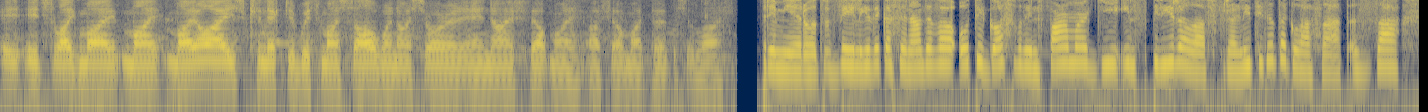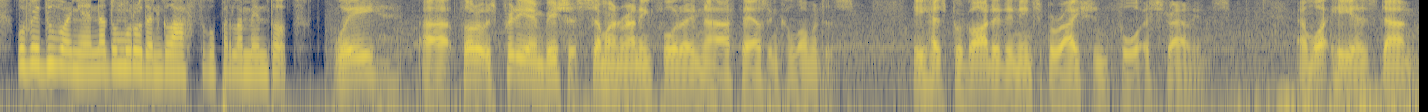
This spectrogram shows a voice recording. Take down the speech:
it, it's like my, my my eyes connected with my soul when I saw it, and I felt my I felt my purpose of life. Премиерот вели дека се надева оти господин Фармер ги инспирирала австралиците да гласаат за воведување на домороден глас во парламентот. We uh, thought it was pretty ambitious, someone running 14,500 kilometres. He has provided an inspiration for Australians. And what he has done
